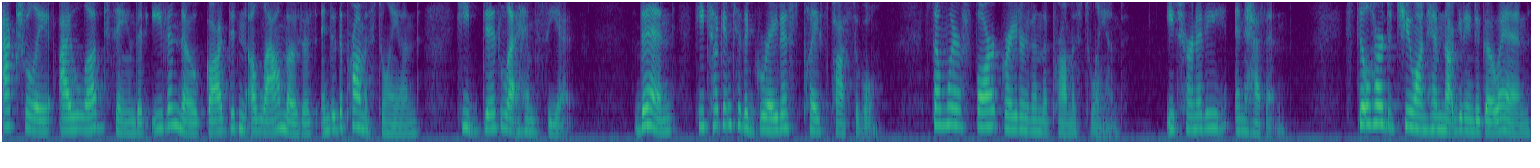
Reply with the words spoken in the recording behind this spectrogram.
Actually, I loved seeing that even though God didn't allow Moses into the promised land, he did let him see it. Then he took him to the greatest place possible, somewhere far greater than the promised land eternity in heaven. Still hard to chew on him not getting to go in,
